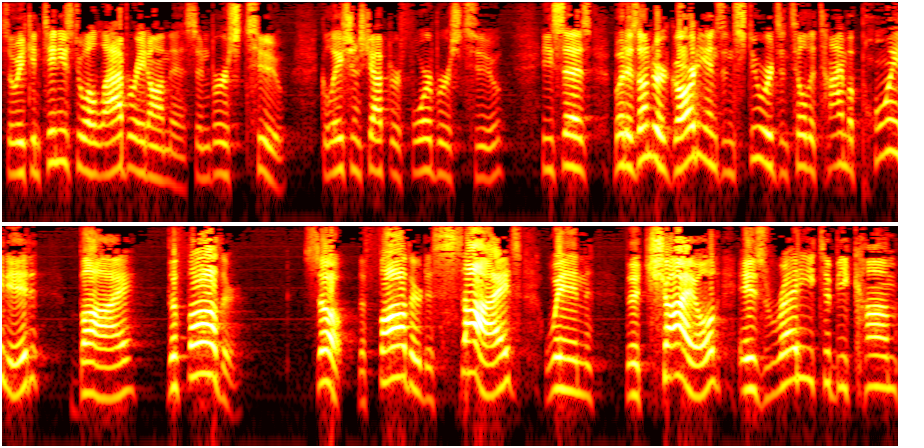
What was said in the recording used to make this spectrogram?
So he continues to elaborate on this in verse 2. Galatians chapter 4 verse 2. He says, but is under guardians and stewards until the time appointed by the Father. So, the Father decides when the child is ready to become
